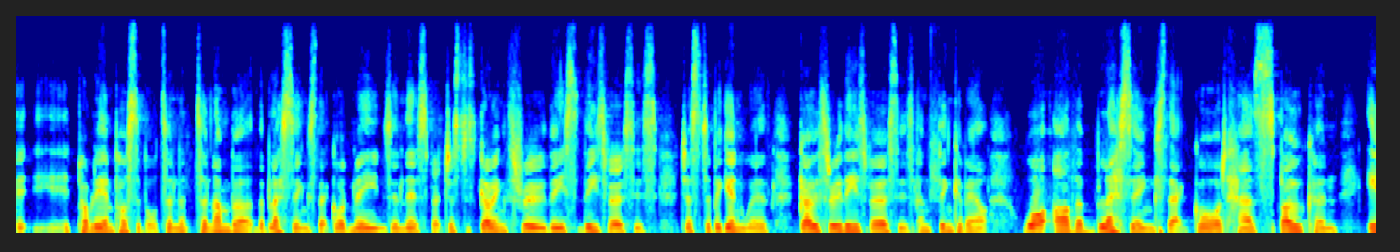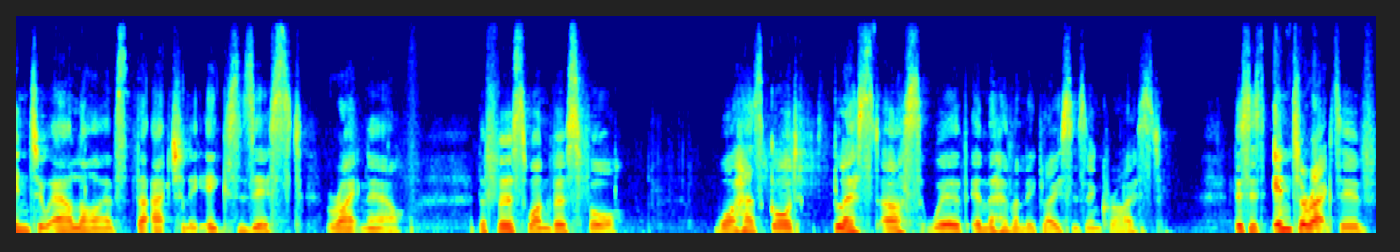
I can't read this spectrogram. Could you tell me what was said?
it, it's probably impossible to, to number the blessings that God means in this, but just, just going through these, these verses, just to begin with, go through these verses and think about what are the blessings that God has spoken into our lives that actually exist right now. The first one, verse 4. What has God blessed us with in the heavenly places in Christ. This is interactive,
